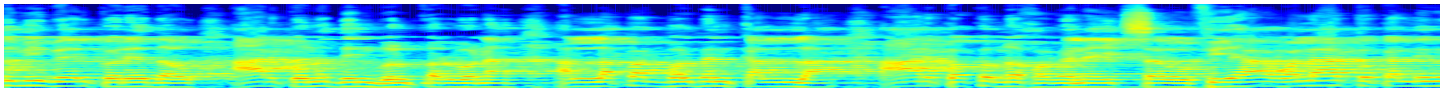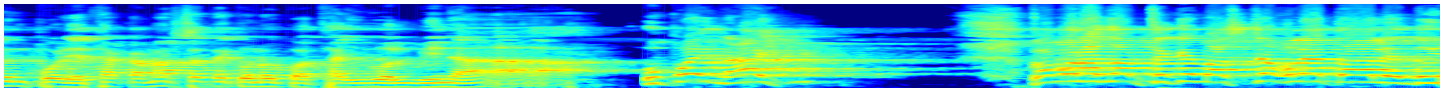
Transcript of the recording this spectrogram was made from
তুমি বের করে দাও, আর কোনো দিন ভুল করব না। আল্লাহ পাক বলবেন, কাল্লা, আর কখনো হবে না ইকসা উফিহা ওয়ালা তো কাল্লিবিন পড়ে থাক, আমার সাথে কোনো কথাই বলবি না। উপায় নাই। কবর আজাব থেকে বাঁচতে হলে তাহলে দুই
